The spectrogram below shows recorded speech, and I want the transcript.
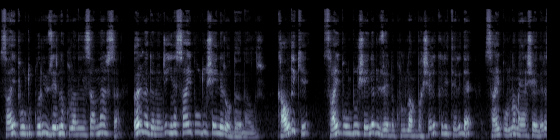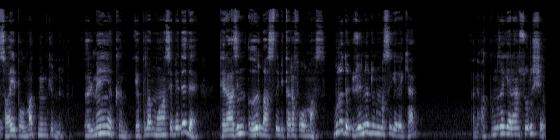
sahip oldukları üzerine kuran insanlarsa ölmeden önce yine sahip olduğu şeyleri odağına alır. Kaldı ki sahip olduğu şeyler üzerine kurulan başarı kriteri de sahip olunamayan şeylere sahip olmak mümkündür. Ölmeye yakın yapılan muhasebede de terazinin ağır bastığı bir taraf olmaz. Burada üzerine durulması gereken hani aklımıza gelen soru şu.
